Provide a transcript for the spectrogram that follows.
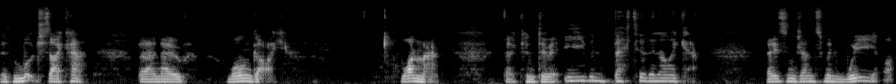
as much as I can, but I know one guy, one man, that can do it even better than I can. Ladies and gentlemen, we are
